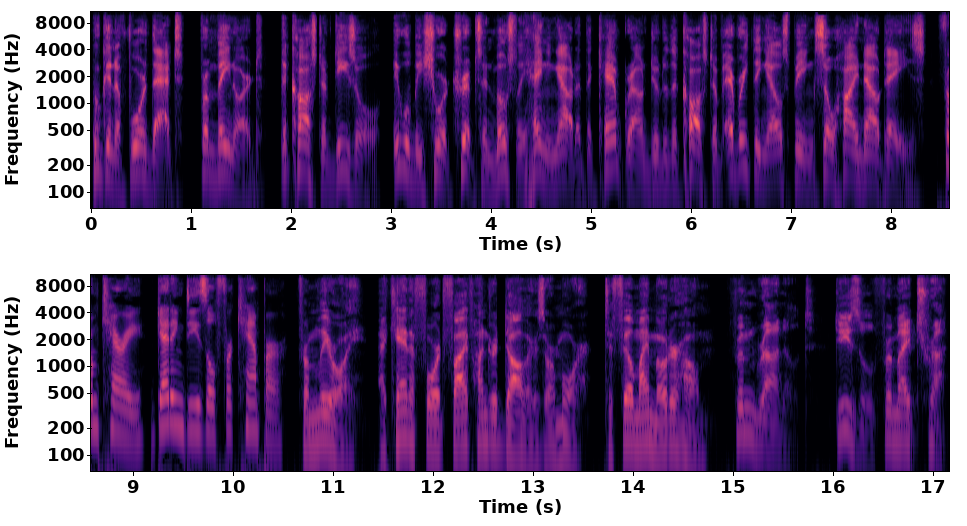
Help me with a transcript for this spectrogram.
Who can afford that? From Maynard, the cost of diesel. It will be short trips and mostly hanging out at the campground due to the cost of everything else being so high nowadays. From Carrie, getting diesel for camper. From Leroy, I can't afford $500 or more to fill my motorhome. From Ronald, diesel for my truck.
